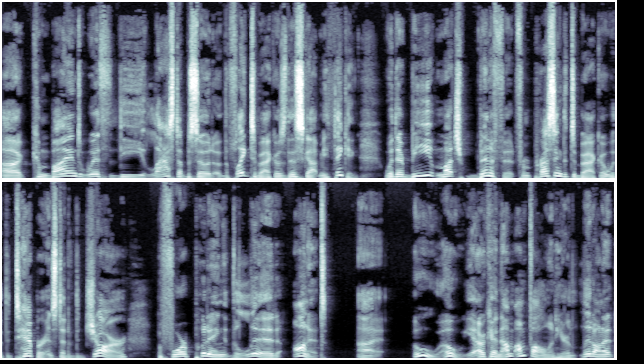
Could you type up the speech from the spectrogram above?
Uh, combined with the last episode of the flake tobaccos, this got me thinking would there be much benefit from pressing the tobacco with the tamper instead of the jar before putting the lid on it? Uh, Ooh, oh, yeah, okay. Now I'm, I'm following here. Lid on it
